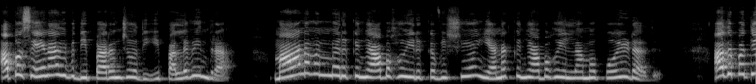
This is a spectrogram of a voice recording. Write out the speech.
அப்போ சேனாதிபதி பரஞ்சோதி பல்லவேந்திரா மாணவன்மருக்கு ஞாபகம் இருக்க விஷயம் எனக்கு ஞாபகம் இல்லாம போயிடாது. அதை பத்தி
